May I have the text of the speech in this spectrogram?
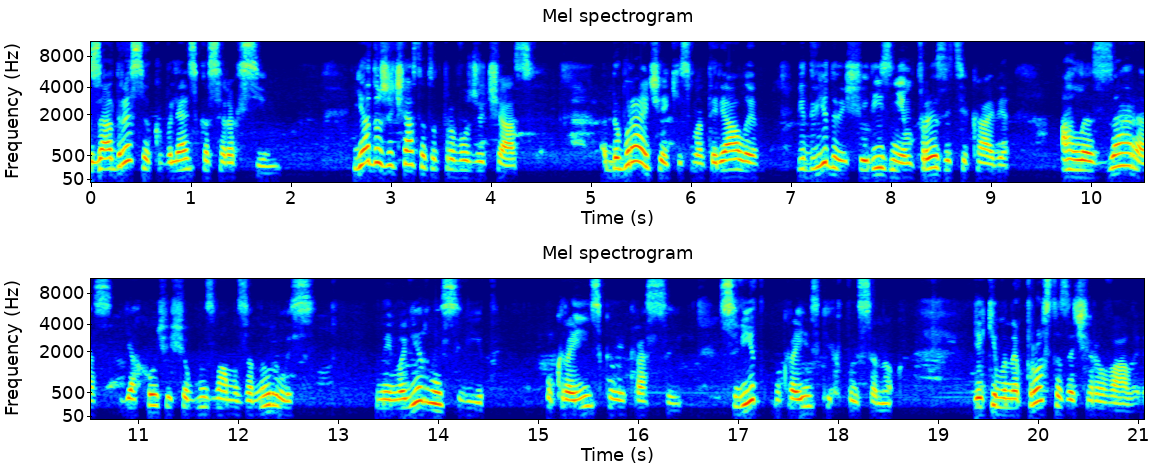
за адресою Кобилянська 47. Я дуже часто тут проводжу час, добираючи якісь матеріали, відвідуючи різні імпрези цікаві. Але зараз я хочу, щоб ми з вами занурились в неймовірний світ української краси, світ українських писанок, які мене просто зачарували.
